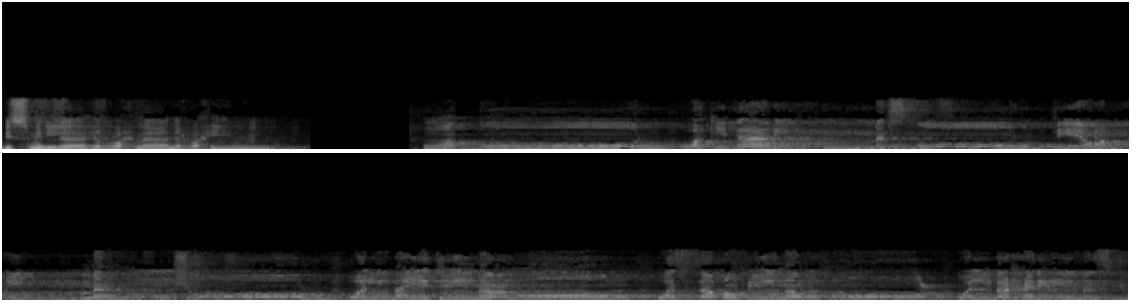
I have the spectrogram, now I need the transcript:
بسم الله الرحمن الرحيم. والطور وكتاب مسكور في رق منشور والبيت المعمور والسقف المرفوع والبحر المسجور.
